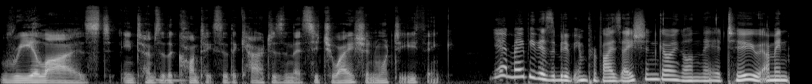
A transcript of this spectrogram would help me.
realized in terms of the context of the characters and their situation. What do you think? Yeah, maybe there's a bit of improvisation going on there too. I mean,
